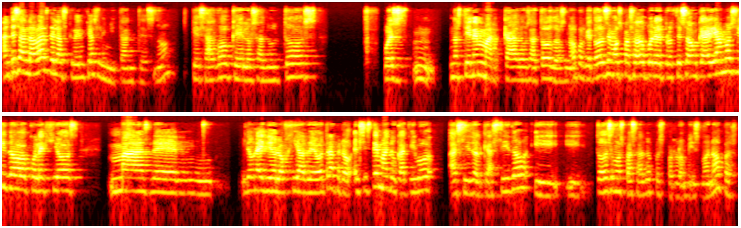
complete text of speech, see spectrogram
Antes hablabas de las creencias limitantes, ¿no? Que es algo que los adultos, pues, nos tienen marcados a todos, ¿no? Porque todos hemos pasado por el proceso, aunque hayamos ido a colegios más de de una ideología o de otra, pero el sistema educativo ha sido el que ha sido y, y todos hemos pasado pues por lo mismo, ¿no? Pues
